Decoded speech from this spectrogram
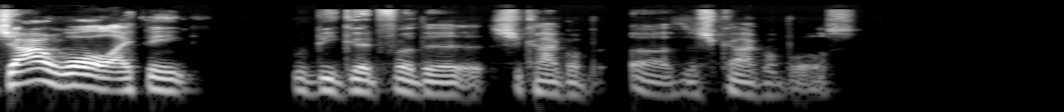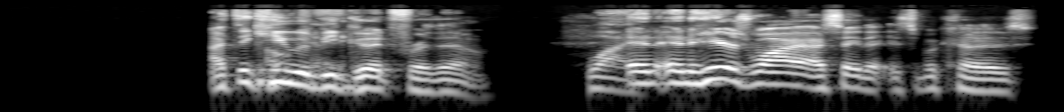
John Wall, I think, would be good for the Chicago uh, the Chicago Bulls. I think he okay. would be good for them. Why? And and here's why I say that. It's because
